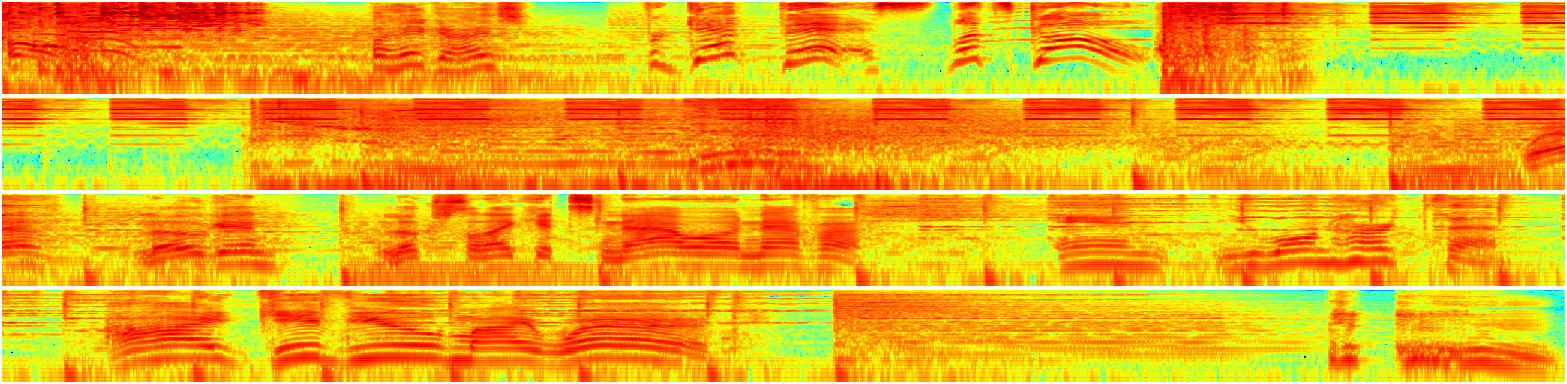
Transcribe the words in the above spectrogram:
oh. oh, hey guys. Forget this. Let's go. Well, Logan, looks like it's now or never. And you won't hurt them. I give you my word.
